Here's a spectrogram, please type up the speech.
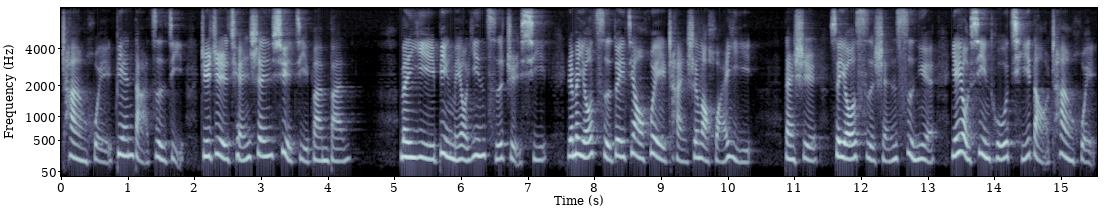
忏悔，鞭打自己，直至全身血迹斑斑。瘟疫并没有因此止息，人们由此对教会产生了怀疑。但是，虽有死神肆虐，也有信徒祈祷、忏悔、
